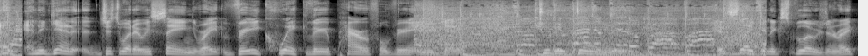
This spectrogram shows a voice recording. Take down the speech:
And, and again, just what I was saying, right? Very quick, very powerful, very energetic. It's like an explosion, right?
